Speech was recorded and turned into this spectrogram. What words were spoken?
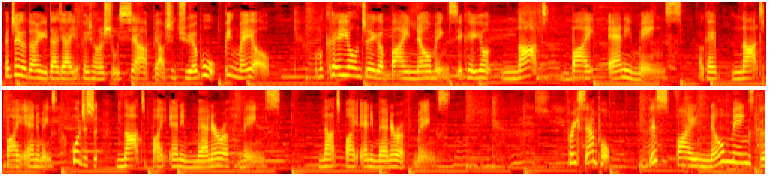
那这个短语大家也非常的熟悉啊，表示绝不，并没有。 我们可以用这个 by no means，也可以用 not by any means。OK，not by any means，或者是 not by any manner of means，not by any manner of means。For example, this is by no means the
